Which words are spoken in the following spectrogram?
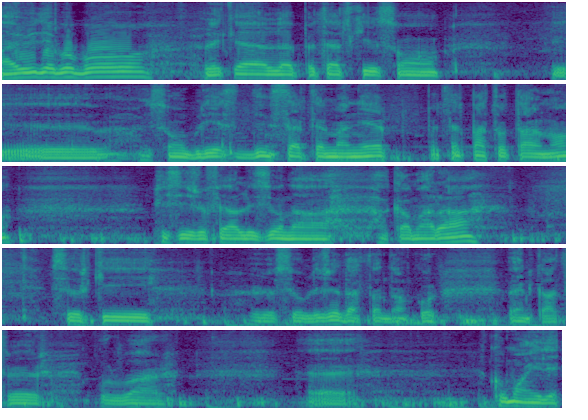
a eu des bobos, lesquels peut-être qu'ils sont, ils sont oubliés d'une certaine manière, peut-être pas totalement. Ici, je fais allusion à, Camara, sur qui je suis obligé d'attendre encore 24 heures pour voir euh, comment il est.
